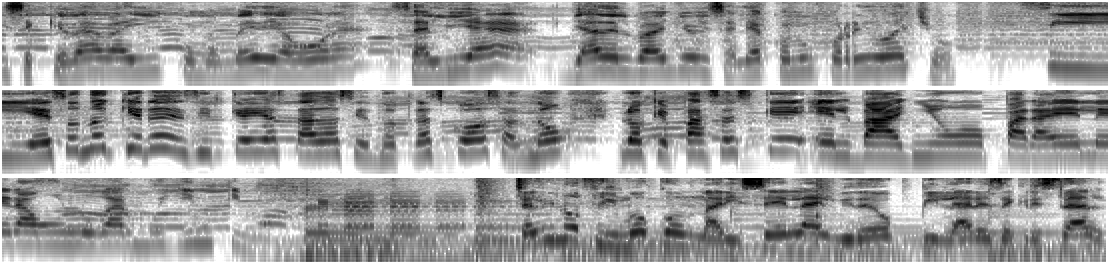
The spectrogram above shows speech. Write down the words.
y se quedaba ahí como media hora, salía ya del baño y salía con un corrido hecho. Sí, eso no quiere decir que haya estado haciendo otras cosas, ¿no? Lo que pasa es que el baño para él era un lugar muy íntimo. Chalino filmó con Marisela el video Pilares de Cristal.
